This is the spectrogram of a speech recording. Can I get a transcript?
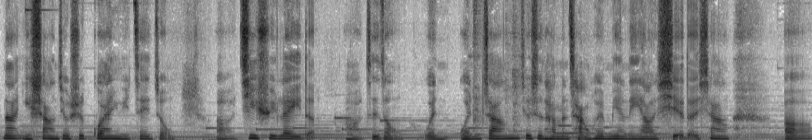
那以上就是关于这种呃记叙类的啊这种文文章，就是他们常会面临要写的，像呃。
